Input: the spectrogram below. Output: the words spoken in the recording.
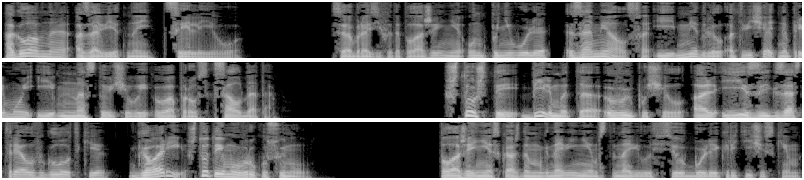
а главное — о заветной цели его. Сообразив это положение, он поневоле замялся и медлил отвечать на прямой и настойчивый вопрос солдата. «Что ж ты, бельмы-то выпущил, аль язык застрял в глотке? Говори, что ты ему в руку сунул?» Положение с каждым мгновением становилось все более критическим,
